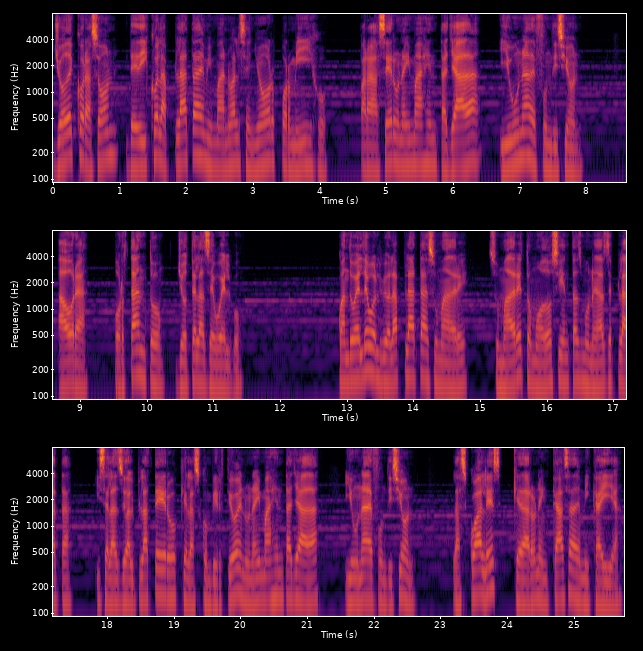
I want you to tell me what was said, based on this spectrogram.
yo de corazón dedico la plata de mi mano al Señor por mi Hijo, para hacer una imagen tallada y una de fundición. Ahora, por tanto, yo te las devuelvo. Cuando él devolvió la plata a su madre, su madre tomó doscientas monedas de plata y se las dio al platero que las convirtió en una imagen tallada y una de fundición, las cuales quedaron en casa de Micaía.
